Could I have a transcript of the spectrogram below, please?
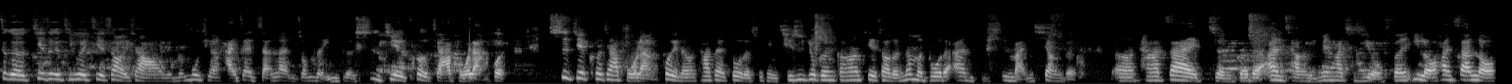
这个借这个机会介绍一下啊，我们目前还在展览中的一个世界客家博览会。世界客家博览会呢，他在做的事情其实就跟刚刚介绍的那么多的案子是蛮像的。呃，他在整个的案场里面，他其实有分一楼和三楼。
